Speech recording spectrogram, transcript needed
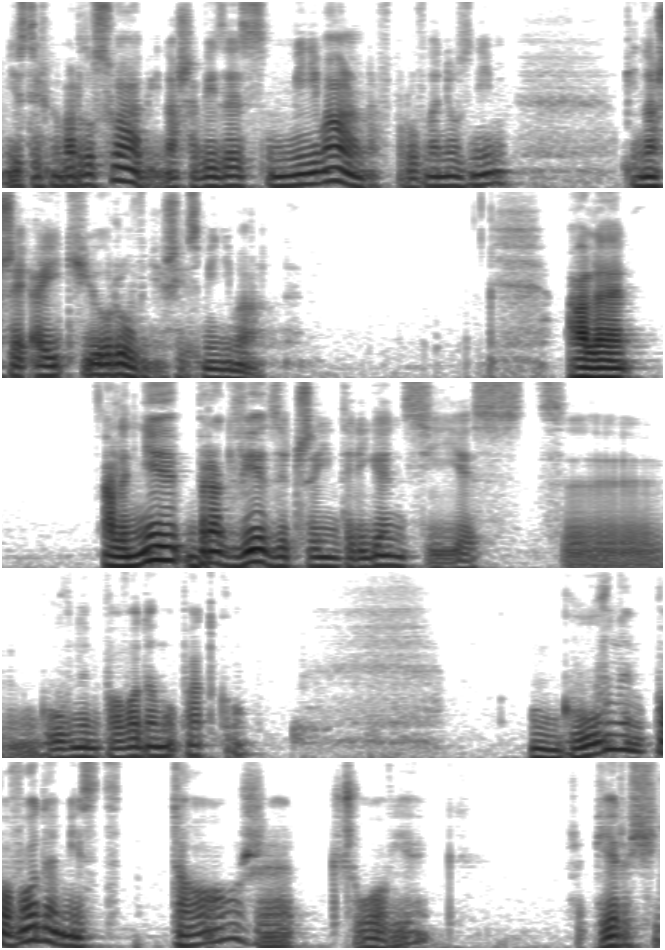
jesteśmy bardzo słabi. Nasza wiedza jest minimalna w porównaniu z nim i nasze IQ również jest minimalne. Ale, ale nie brak wiedzy czy inteligencji jest y, głównym powodem upadku głównym powodem jest to, że człowiek, że pierwsi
